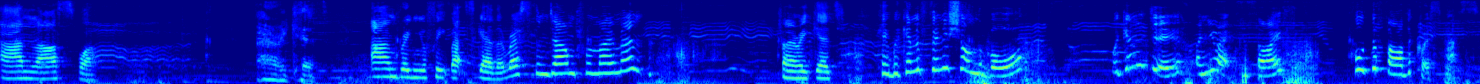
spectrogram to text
And last one. Very good. And bring your feet back together. Rest them down for a moment. Very good. Okay, we're going to finish on the ball. We're going to do a new exercise called the Father Christmas.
